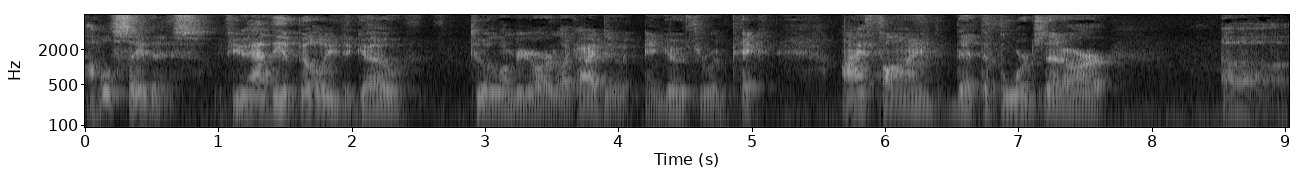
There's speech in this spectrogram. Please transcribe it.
I will say this: if you have the ability to go to a lumberyard like I do and go through and pick, I find that the boards that are I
